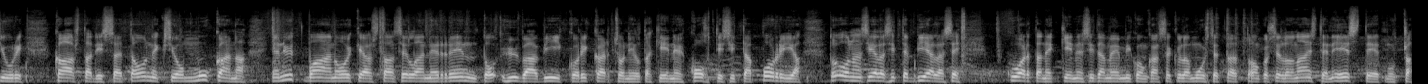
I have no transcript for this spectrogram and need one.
juuri Kaastadissa, että onneksi on mukana. Ja nyt vaan oikeastaan sellainen rento, hyvä viikko Rickardsoniltakin kohti sitä poria. Onhan siellä sitten vielä se kuortanekin, sitä me Mikon kanssa kyllä muistetaan, että onko siellä naisten esteet, mutta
